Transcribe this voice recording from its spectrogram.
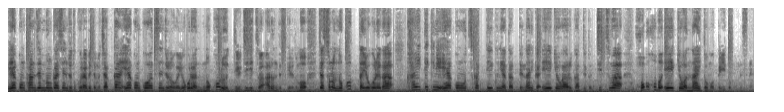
う、エアコン完全分解洗浄と比べても若干エアコン高圧洗浄の方が汚れは残るっていう事実はあるんですけれども、じゃあその残った汚れが快適にエアコンを使っていくにあたって何か影響があるかっていうと、実はほぼほぼ影響はないと思っていいと思うんですね。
